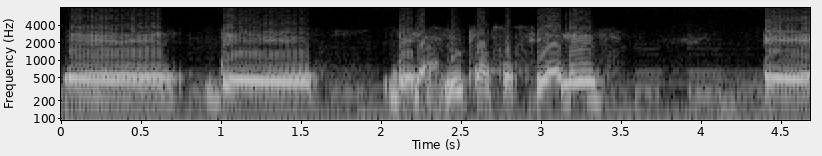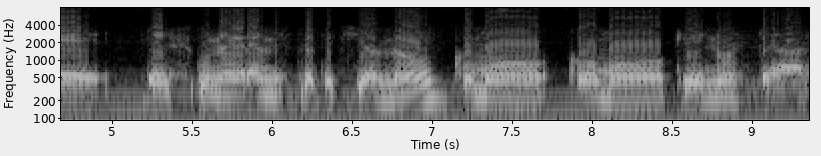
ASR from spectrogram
eh, de, de, las luchas sociales eh, es una gran desprotección, ¿no? Como, como que nuestras,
